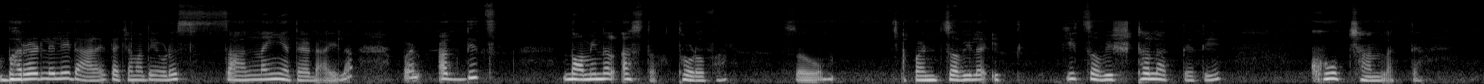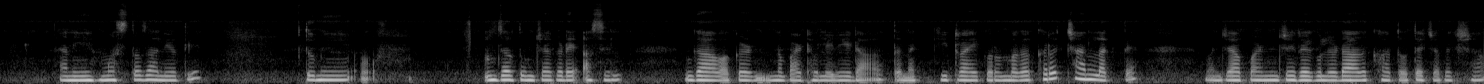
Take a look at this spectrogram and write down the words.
भरडलेली डाळ आहे त्याच्यामध्ये एवढं साल नाही आहे त्या डाळीला पण अगदीच नॉमिनल असतं थोडंफार. सो पण चवीला इत इतकी चविष्ट लागते ती. खूप छान लागते. आणि मस्त झाली होती. तुम्ही जर तुमच्याकडे असेल गावाकडनं पाठवलेली डाळ तर नक्की ट्राय करून बघा. खरंच छान लागते. म्हणजे आपण जे रेग्युलर डाळ खातो त्याच्यापेक्षा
